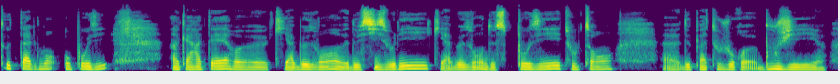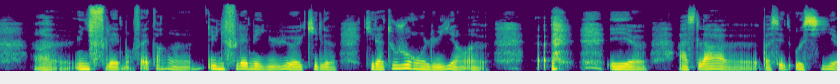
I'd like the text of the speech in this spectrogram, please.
totalement opposé. Un caractère qui a besoin de s'isoler, qui a besoin de se poser tout le temps, de pas toujours bouger, euh, une flemme en fait, hein, euh, une flemme aiguë euh, qu'il qu'il a toujours en lui. Hein, et à cela, bah, c'est aussi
